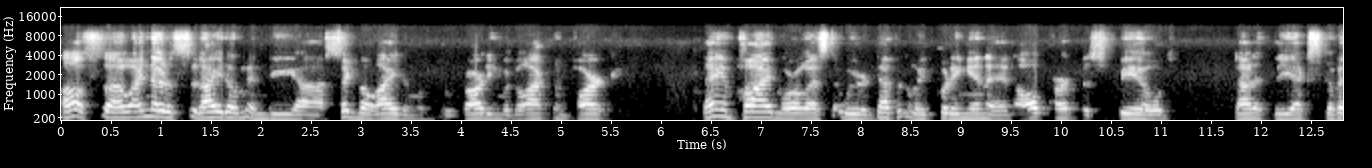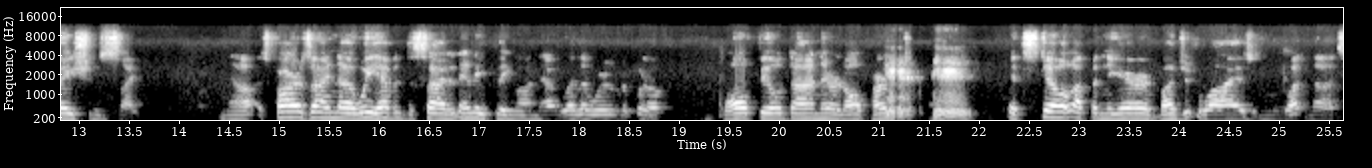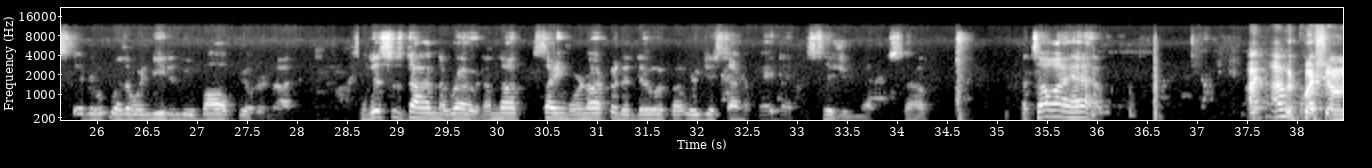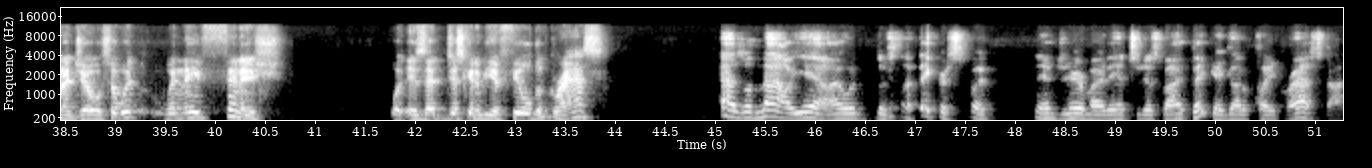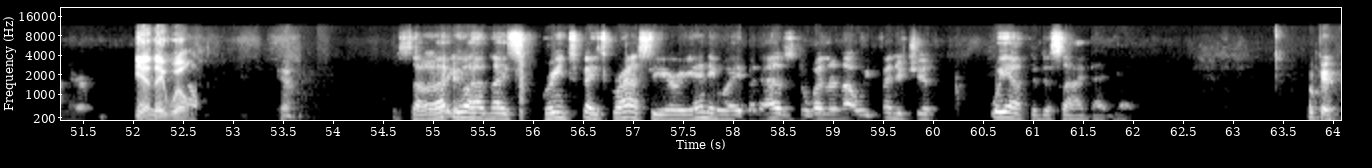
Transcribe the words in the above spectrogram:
Also, I noticed an item in the uh, signal item regarding McLaughlin Park. They implied more or less that we were definitely putting in an all-purpose field down at the excavation site. Now, as far as I know, we haven't decided anything on that, whether we're going to put a ball field down there and all-purpose. It's still up in the air budget-wise and whatnot, whether we need a new ball field or not. So this is down the road. I'm not saying we're not going to do it, but we just haven't made that decision yet. So that's all I have. I, I have a question on that, Joe. So what, when they finish, what, is that just gonna be a field of grass? As of now, yeah, I would, I think there's, the engineer might answer this, but I think they got to play grass down there. Yeah, they will. So uh, Okay. you'll have nice green space grassy area anyway, but as to whether or not we finish it, we have to decide that yet. Okay,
